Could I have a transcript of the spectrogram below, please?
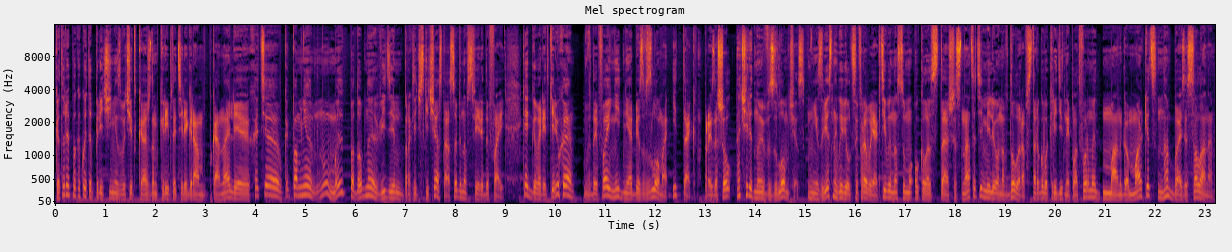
которая по какой-то причине звучит в каждом крипто-телеграм-канале, хотя, как по мне, ну, мы подобное видим практически часто, особенно в сфере DeFi. Как говорит Кирюха, в DeFi ни дня без взлома. Итак, произошел очередной взломчас. Неизвестный вывел цифровые активы на сумму около 116 миллионов долларов с торгово-кредитной платформы Mango Markets на базе Solana.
